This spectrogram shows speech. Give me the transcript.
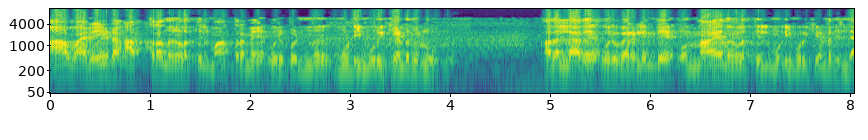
ആ വരയുടെ അത്ര നീളത്തിൽ മാത്രമേ ഒരു പെണ്ണ് മുടി മുറിക്കേണ്ടതുള്ളൂ. അതല്ലാതെ ഒരു വിരലിന്റെ ഒന്നായ നീളത്തിൽ മുടി മുറിക്കേണ്ടതില്ല.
